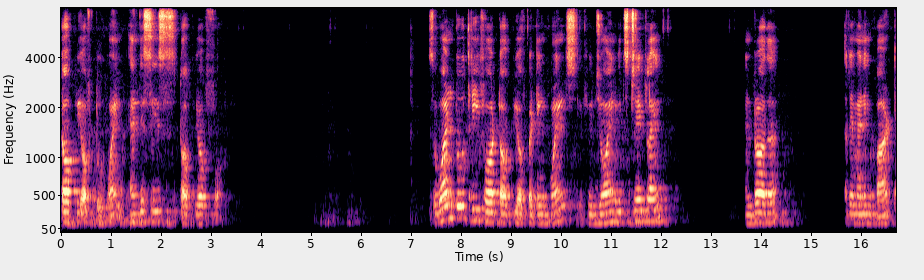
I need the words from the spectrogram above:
top view of 2 point and this is top view of 4 So 1, 2, 3, 4 top view of cutting points. If you join with straight line and draw the remaining part.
